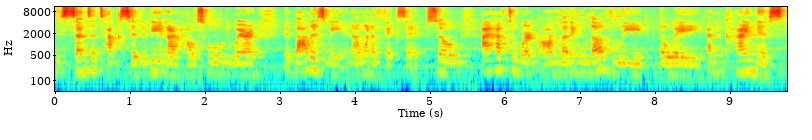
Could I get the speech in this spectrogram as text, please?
this sense of toxicity in our household where it bothers me and I want to fix it. So I have to work on letting love lead the way and kindness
